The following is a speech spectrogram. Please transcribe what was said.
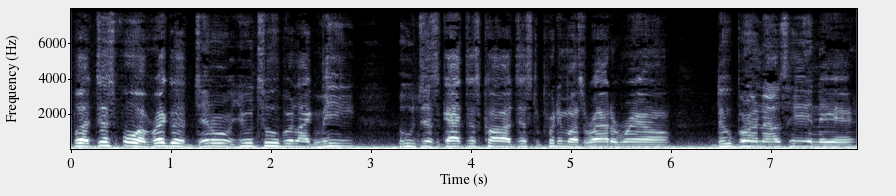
But just for a regular general YouTuber like me, who just got this car just to pretty much ride around, do burnouts here and there.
